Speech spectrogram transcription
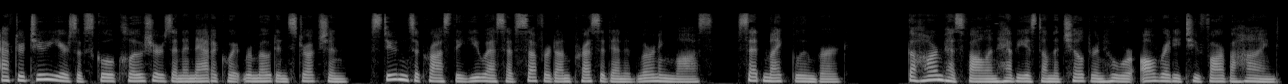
After two years of school closures and inadequate remote instruction, students across the U.S. have suffered unprecedented learning loss, said Mike Bloomberg. The harm has fallen heaviest on the children who were already too far behind,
